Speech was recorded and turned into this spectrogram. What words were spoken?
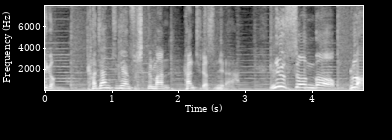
지금 가장 중요한 소식들만 간추렸습니다. 뉴스 온 더 블럭.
